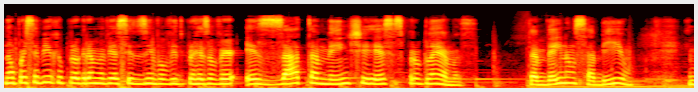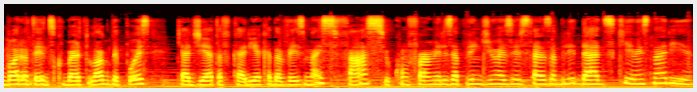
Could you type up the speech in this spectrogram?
Não percebiam que o programa havia sido desenvolvido para resolver exatamente esses problemas. Também não sabiam embora eu tenha descoberto logo depois que a dieta ficaria cada vez mais fácil conforme eles aprendiam a exercitar as habilidades que eu ensinaria.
